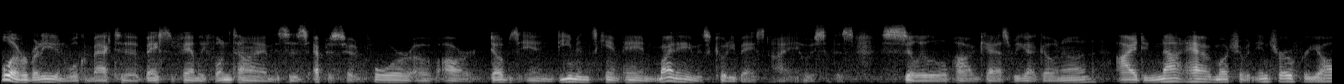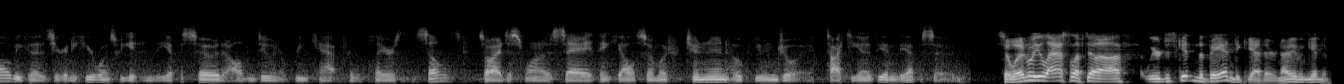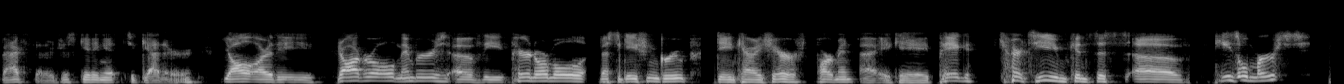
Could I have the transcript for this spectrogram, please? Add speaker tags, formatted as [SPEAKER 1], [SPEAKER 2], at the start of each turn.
[SPEAKER 1] Hello, everybody, and welcome back to Bankston Family Fun Time. This is episode four of our Doves and Demons campaign. My name is Cody Banks. I host this silly little podcast we got going on. I do not have much of an intro for y'all because you're going to hear once we get into the episode that I'll be doing a recap for the players themselves. So I just wanted to say thank y'all so much for tuning in. Hope you enjoy. Talk to you again at the end of the episode.
[SPEAKER 2] So when we last left off, we were just getting the band together, not even getting it back together, just getting it together. Y'all are the inaugural members of the Paranormal Investigation Group, Dane County Sheriff's Department, uh, aka PIG. Our team consists of Hazel Merst,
